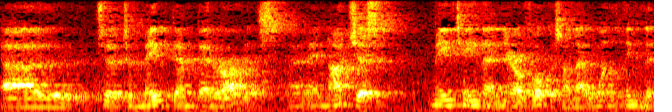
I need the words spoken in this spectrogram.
uh, to, to make them better artists and, and not just maintain that narrow focus on that one thing that,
